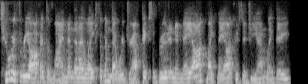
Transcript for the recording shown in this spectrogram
two or three offensive linemen that I liked for them that were draft picks of Gruden and Mayock, Mike Mayock, who's their GM. Like they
